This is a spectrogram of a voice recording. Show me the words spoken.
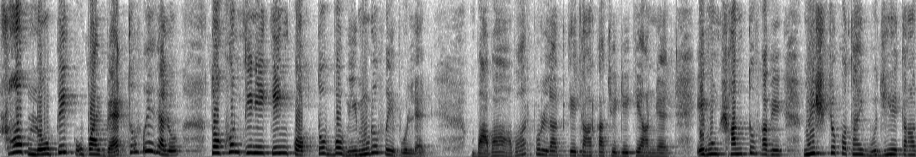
সব লৌকিক উপায় ব্যর্থ হয়ে গেল, তখন তিনি কিং কর্তব্য বিমূঢ় হয়ে পড়লেন। বাবা আবার প্রহ্লাদকে তার কাছে ডেকে আনলেন এবং শান্তভাবে মিষ্ট কথায় বুঝিয়ে তার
